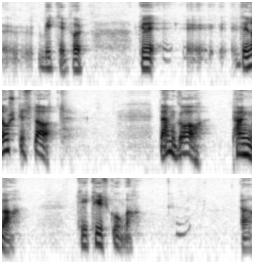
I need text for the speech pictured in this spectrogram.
eh, bittert. For det, eh, norske stat, de ga penger til tyskunger. Ja,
